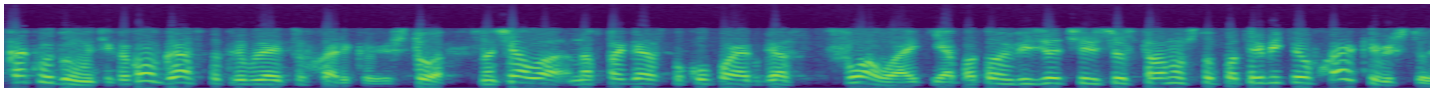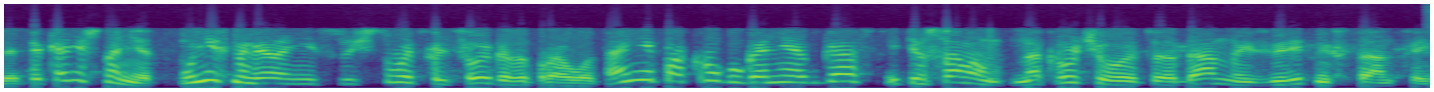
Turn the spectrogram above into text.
Как вы думаете, какой газ потребляется в Харькове? Что, сначала нафтогаз газ покупает газ в Словакии, а потом везет через всю страну, чтобы потребить его в Харькове, что ли? Да, конечно, нет. У них на границе существует кольцевой газопровод. Они по кругу гоняют газ и тем самым накручивают данные измерительных станций.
